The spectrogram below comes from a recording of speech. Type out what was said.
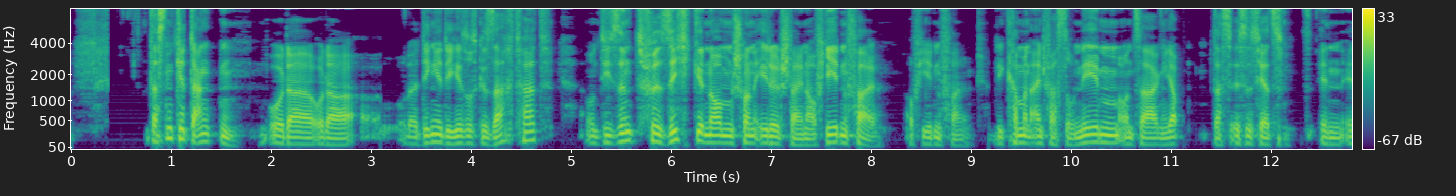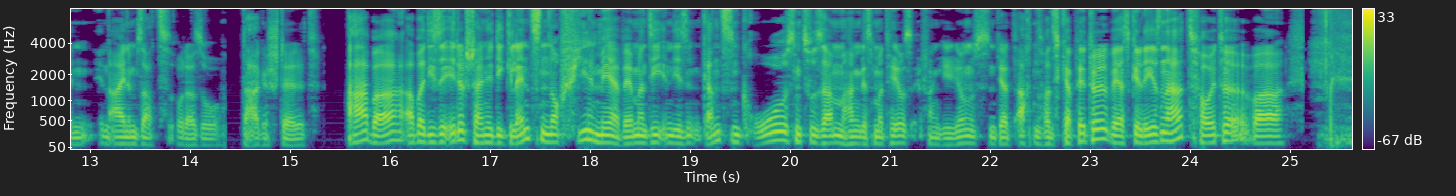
Das sind Gedanken, oder, oder, oder Dinge, die Jesus gesagt hat. Und die sind für sich genommen schon Edelsteine, auf jeden Fall. Auf jeden Fall. Die kann man einfach so nehmen und sagen, ja, das ist es jetzt in, in, in einem Satz oder so dargestellt. Aber, aber diese Edelsteine, die glänzen noch viel mehr, wenn man sie in diesem ganzen großen Zusammenhang des Matthäus-Evangeliums, sind jetzt 28 Kapitel, wer es gelesen hat, heute war,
